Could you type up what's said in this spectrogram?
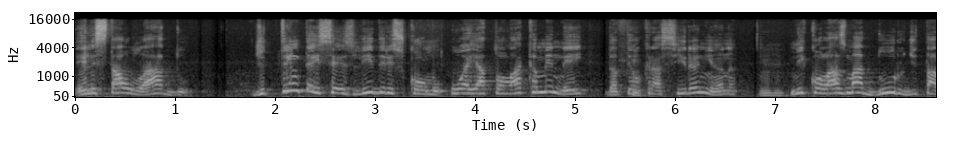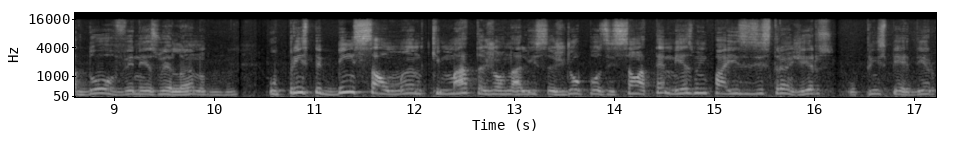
Ele está ao lado de 36 líderes como o Ayatollah Khamenei, da teocracia iraniana, uhum. Nicolás Maduro, ditador venezuelano, uhum o príncipe Bin Salman, que mata jornalistas de oposição até mesmo em países estrangeiros, o príncipe herdeiro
